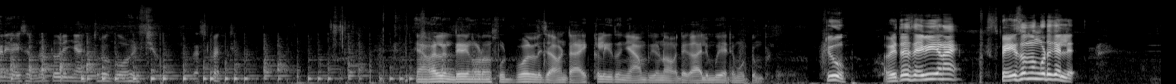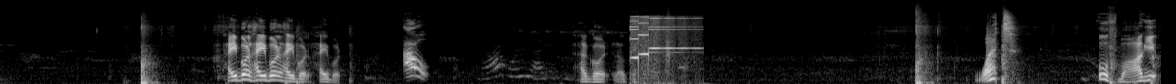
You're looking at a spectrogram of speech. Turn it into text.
ആണ് കഴിച്ചത് എന്നിട്ട് പോലും ഞാൻ ഇത്ര ഗോൾ അടിച്ചു. റെസ്പെക്ട് ഞങ്ങൾ രണ്ടുപേരും കൂടെ ഫുട്ബോൾ കളിച്ച് അവൻ ടാക്കിൾ ചെയ്തു ഞാൻ വീണു അവന്റെ കാലും പോയി എന്റെ മുട്ടും പോയി. ടു അവത്തെ സേവ് ചെയ്യണേ? സ്പേസ് ഒന്നും കൊടുക്കല്ലേ? High ball high ball high ball high ball ആ ഗോൾ ഓക്കെ വാട്ട് ഓഫ് ഭാഗ്യം.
